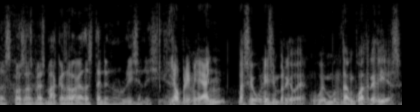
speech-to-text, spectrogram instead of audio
Les coses més maques a vegades tenen un origen així. Eh? I el primer any va ser boníssim, perquè bé, ho vam muntar en quatre dies.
